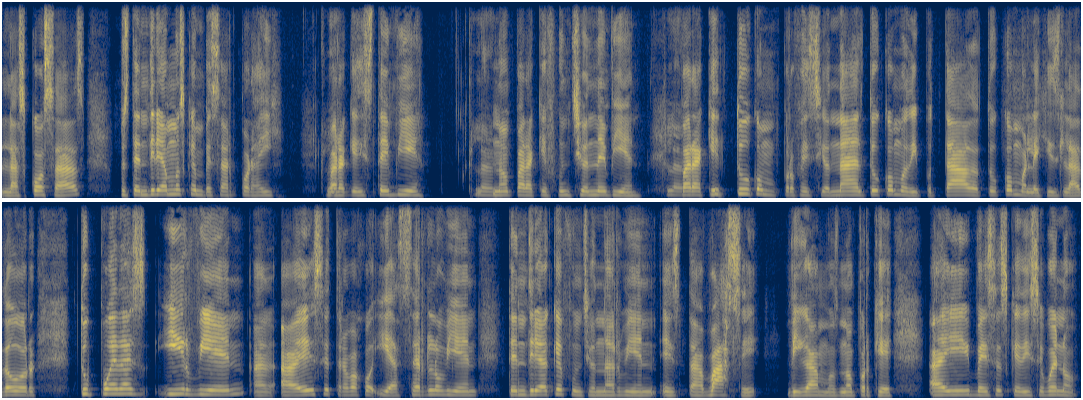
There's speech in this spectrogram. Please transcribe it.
las cosas, pues tendríamos que empezar por ahí, para que esté bien. ¿No? Para que funcione bien, para que tú como profesional, tú como diputado, tú como legislador, tú puedas ir bien a, a, ese trabajo y hacerlo bien, tendría que funcionar bien esta base, digamos, ¿no? Porque hay veces que dice, bueno,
